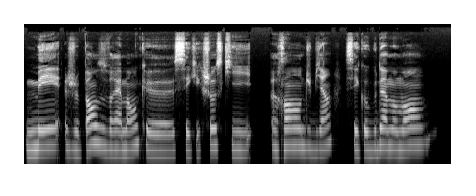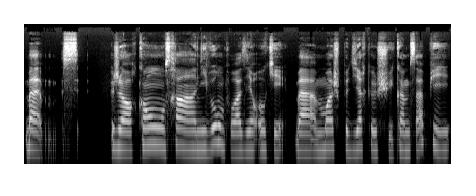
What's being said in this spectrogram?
mais je pense vraiment que c'est quelque chose qui rend du bien. C'est qu'au bout d'un moment, bah, genre quand on sera à un niveau, on pourra se dire, ok, bah moi je peux dire que je suis comme ça, puis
